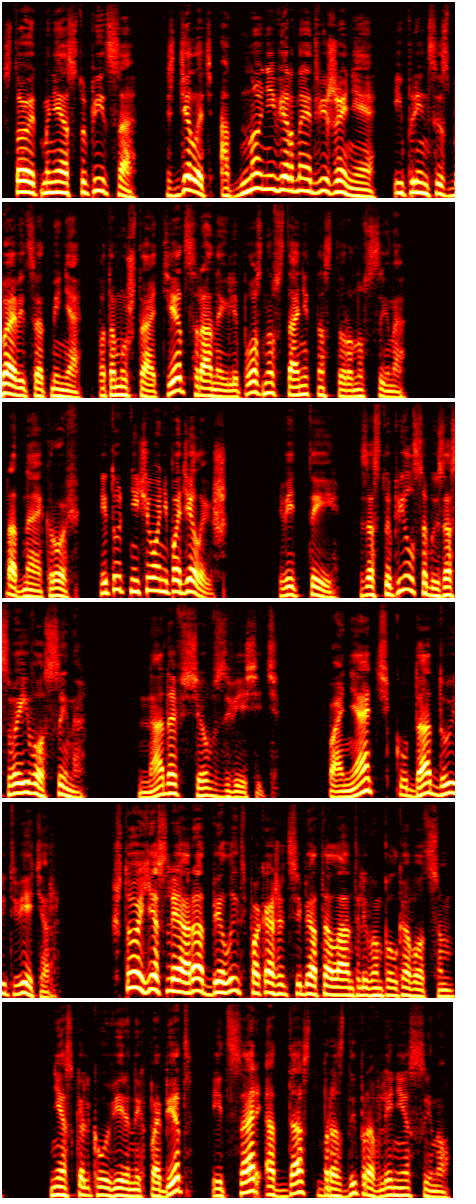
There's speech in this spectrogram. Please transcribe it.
Стоит мне оступиться, сделать одно неверное движение, и принц избавится от меня, потому что отец рано или поздно встанет на сторону сына. Родная кровь, и тут ничего не поделаешь. Ведь ты заступился бы за своего сына. Надо все взвесить. Понять, куда дует ветер. Что, если Арат Белыт покажет себя талантливым полководцем? Несколько уверенных побед, и царь отдаст бразды правления сыну.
